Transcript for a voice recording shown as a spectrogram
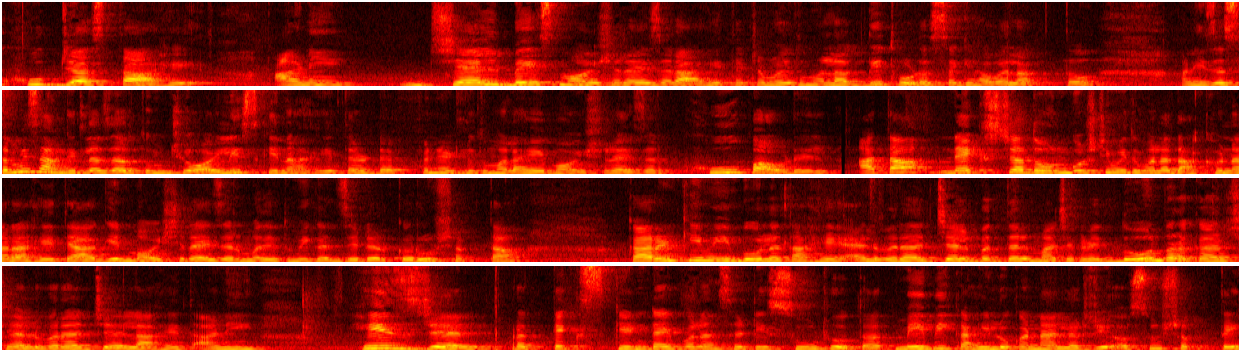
खूप जास्त आहे. आणि जेल बेस मॉइश्चरायझर आहे त्याच्यामुळे तुम्हाला अगदी थोडंसं घ्यावं लागतं. आणि जसं मी सांगितलं जर तुमची ऑइली स्किन आहे तर डेफिनेटली तुम्हाला हे मॉइश्चरायझर खूप आवडेल. आता नेक्स्ट ज्या दोन गोष्टी मी तुम्हाला दाखवणार आहे त्या अगेन मॉइश्चरायझरमध्ये तुम्ही कन्सिडर करू शकता. कारण की मी बोलत आहे ॲलोवेरा जेलबद्दल माझ्याकडे दोन प्रकारचे ॲलोवेरा जेल आहेत आणि हेच जेल प्रत्येक स्किन टाईपवाल्यांसाठी सूट होतात. मे बी काही लोकांना ॲलर्जी असू शकते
